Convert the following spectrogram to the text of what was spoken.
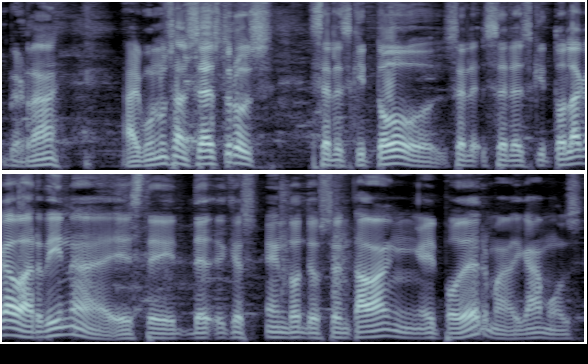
¿verdad? Algunos ancestros se les quitó, se, les quitó la gabardina este, en donde ostentaban el poder, digamos.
